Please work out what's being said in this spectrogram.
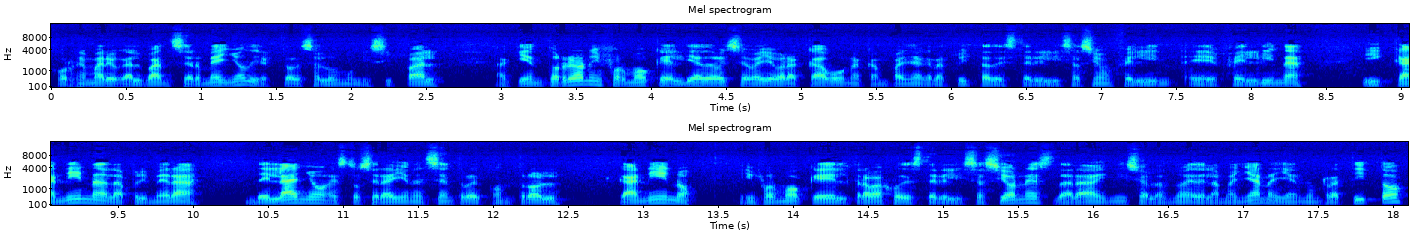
Jorge Mario Galván Cermeño, director de salud municipal aquí en Torreón, informó que el día de hoy se va a llevar a cabo una campaña gratuita de esterilización eh, felina y canina, la primera del año. Esto será ahí en el Centro de Control Canino. Informó que el trabajo de esterilizaciones dará inicio a las 9 de la mañana, ya en un ratito,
